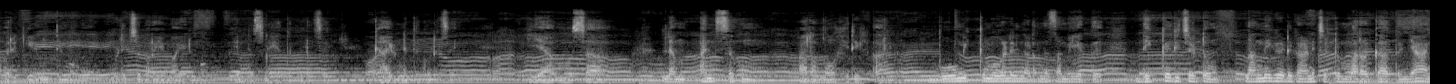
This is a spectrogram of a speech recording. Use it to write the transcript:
അവർക്ക് എണീറ്റ് നിന്ന് വിളിച്ചു പറയുമായിരുന്നു എന്റെ സ്നേഹത്തെക്കുറിച്ച് കാരുണ്യത്തെക്കുറിച്ച്. യാ മുസ ലം ഭൂമിക്ക് മുകളിൽ നടന്ന സമയത്ത് ധിക്കരിച്ചിട്ടും നന്ദികേട് കാണിച്ചിട്ടും മറക്കാത്ത ഞാൻ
